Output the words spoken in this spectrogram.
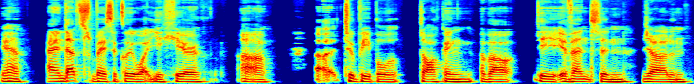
yeah, and that's basically what you hear. Uh, uh, two people talking about the events in Jordan.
